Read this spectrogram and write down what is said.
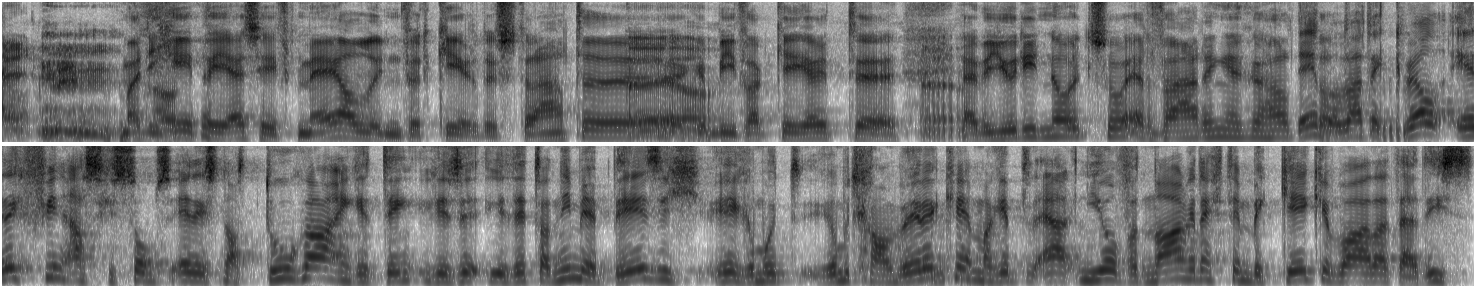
Ja. Maar die GPS heeft mij al in verkeerde straten eh, gebivakkeerd. Eh, Hebben jullie nooit zo ervaringen gehad? Nee, maar wat ik wel erg vind, als je soms ergens naartoe gaat en je, denkt, je, zit- je zit daar niet mee bezig, je moet, je moet gaan werken, maar je hebt er eigenlijk niet over nagedacht en bekeken waar dat, dat is.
